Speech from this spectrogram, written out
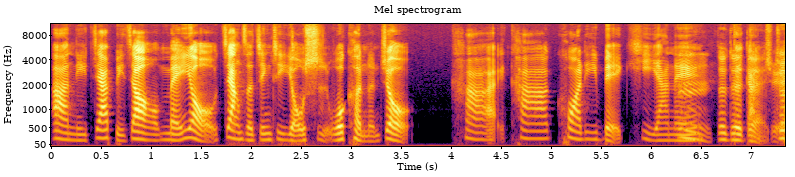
啊，你家比较没有这样子的经济优势，我可能就卡卡跨里北 key 啊那。嗯，对对对，的感觉就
